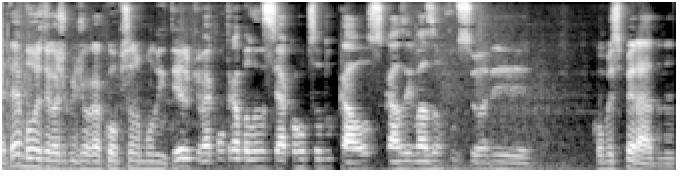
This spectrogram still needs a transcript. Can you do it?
É até bom esse negócio de jogar corrupção no mundo inteiro, que vai contrabalancear a corrupção do caos, caso a invasão funcione como esperado, né?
